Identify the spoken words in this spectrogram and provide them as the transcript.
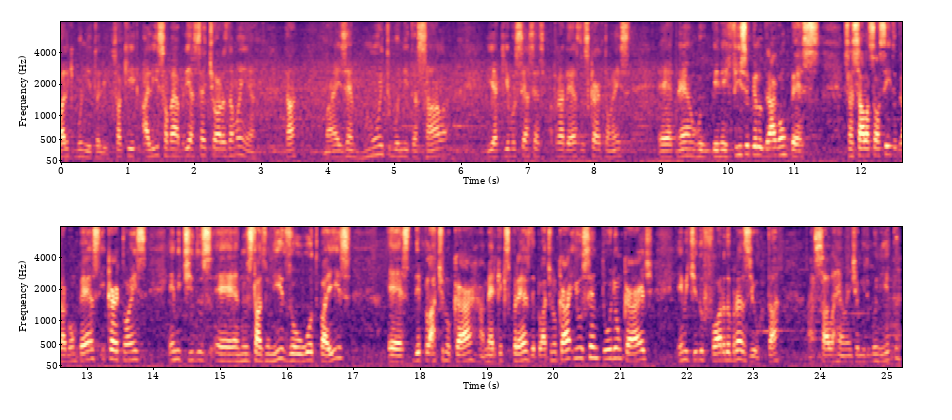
Olha que bonito ali. Só que ali só vai abrir às 7 horas da manhã, tá? Mas é muito bonita a sala. E aqui você acessa através dos cartões é, né, o benefício pelo Dragon Pass. Essa sala só aceita Dragon Pass e cartões emitidos é, nos Estados Unidos ou outro país, é, The Platinum Car, American Express, The Platinum Car e o Centurion Card emitido fora do Brasil, tá? A sala realmente é muito bonita.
